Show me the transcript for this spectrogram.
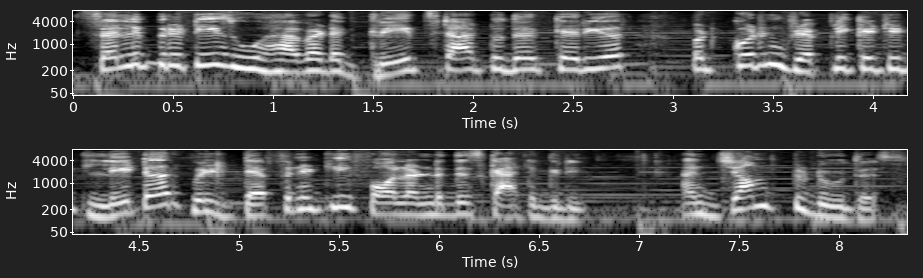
Celebrities who have had a great start to their career but couldn't replicate it later will definitely fall under this category and jump to do this.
